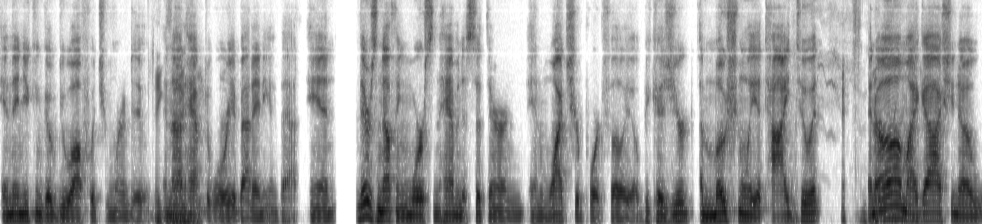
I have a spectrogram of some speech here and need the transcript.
and then you can go do off what you want to do exactly. and not have to worry about any of that. And there's nothing worse than having to sit there and, and watch your portfolio because you're emotionally tied to it. and oh my gosh, you know,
